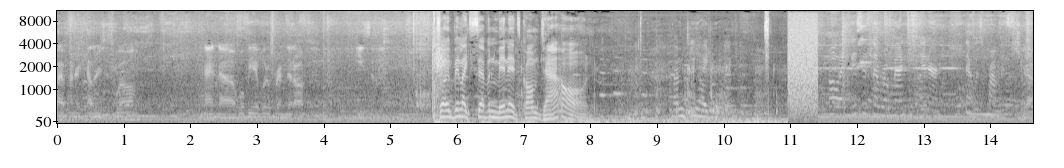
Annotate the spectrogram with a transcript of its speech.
500 calories as well, and uh, we'll be able to burn that off easily. So it's been like seven minutes. Calm down. I'm dehydrated. Oh, and this is the romantic dinner that was promised. Yeah.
